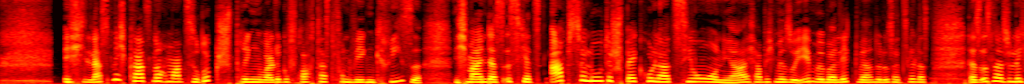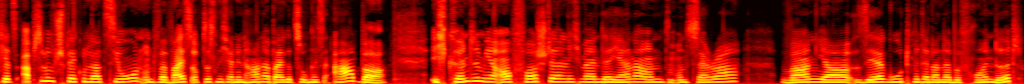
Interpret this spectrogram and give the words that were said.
ich lass mich gerade noch mal zurückspringen, weil du gefragt hast von wegen Krise. Ich meine, das ist jetzt absolute Spekulation, ja. Ich habe ich mir soeben überlegt, während du das erzählt hast. Das ist natürlich jetzt absolute Spekulation und wer weiß, ob das nicht an den Hahn herbeigezogen ist. Aber ich könnte mir auch vorstellen, ich meine, Diana und, und Sarah waren ja sehr gut miteinander befreundet.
